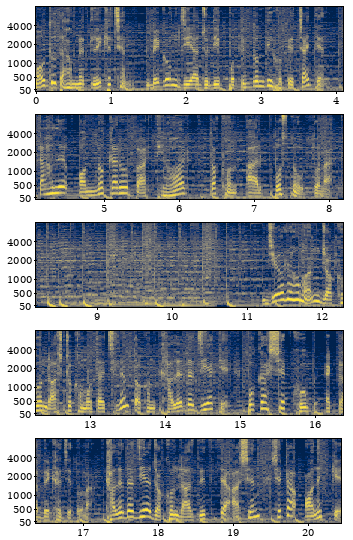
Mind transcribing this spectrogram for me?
মওদুদ আহমেদ লিখেছেন, বেগম জিয়া যদি প্রতিদ্বন্দ্বী হতে চাইতেন, তাহলে অন্য কারও প্রার্থী হওয়ার তখন আর প্রশ্ন উঠত না। জিয়াউর রহমান যখন রাষ্ট্র ক্ষমতায় ছিলেন, তখন খালেদা জিয়াকে প্রকাশ্যে খুব একটা দেখা যেত না। খালেদা জিয়া যখন রাজনীতিতে আসেন, সেটা অনেককে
